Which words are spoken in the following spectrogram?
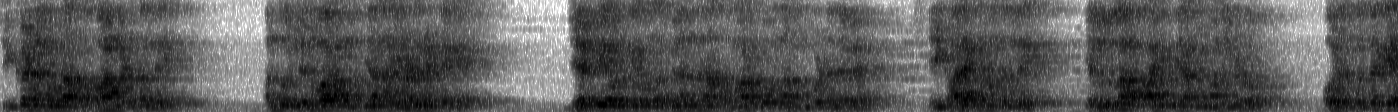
ಚಿಕ್ಕಣ್ಣಗೌಡ ಸಭಾಂಗಣದಲ್ಲಿ ಅಂದು ಶನಿವಾರ ಮಧ್ಯಾಹ್ನ ಎರಡು ಗಂಟೆಗೆ ಜೆ ಪಿ ಅವರಿಗೆ ಒಂದು ಅಭಿನಂದನಾ ಸಮಾರಂಭವನ್ನು ಹಮ್ಮಿಕೊಂಡಿದ್ದೇವೆ. ಈ ಕಾರ್ಯಕ್ರಮದಲ್ಲಿ ಎಲ್ಲ ಸಾಹಿತ್ಯಾಭಿಮಾನಿಗಳು, ಅವರ ಜೊತೆಗೆ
